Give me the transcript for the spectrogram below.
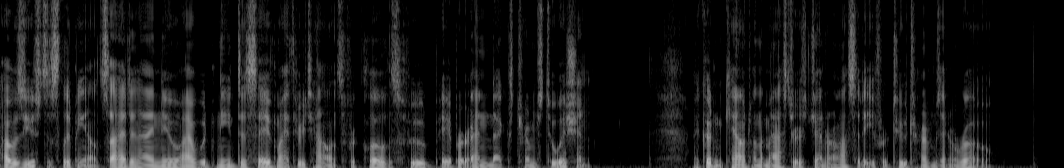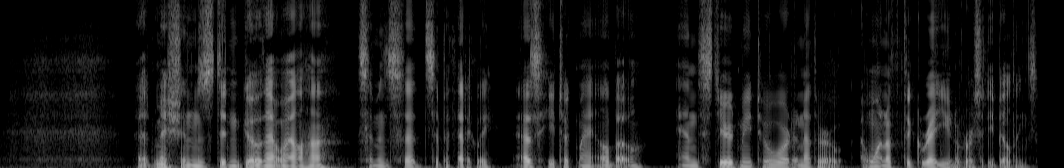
I was used to sleeping outside, and I knew I would need to save my three talents for clothes, food, paper, and next term's tuition. I couldn't count on the master's generosity for two terms in a row. Admissions didn't go that well, huh? Simmons said sympathetically, as he took my elbow and steered me toward another one of the gray university buildings.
